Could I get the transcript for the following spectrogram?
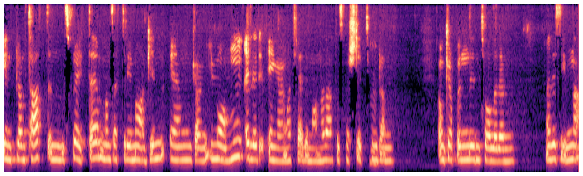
implantat, en sprøyte man setter i magen en gang i måneden, eller en gang hver tredje måned. Da. Det spørs litt Mm. hvordan om kroppen din tåler den medisinen. Da.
